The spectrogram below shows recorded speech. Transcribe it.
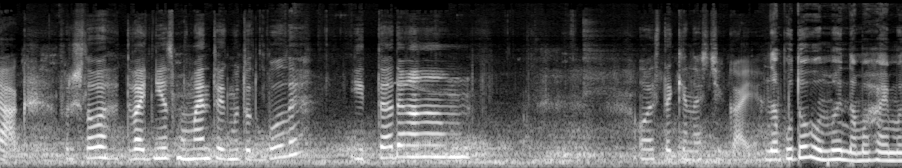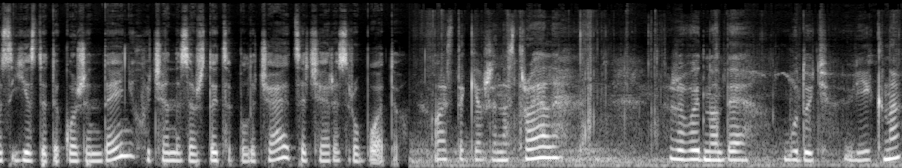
Так, пройшло два дні з моменту, як ми тут були. І та-дам! Ось таке нас чекає. На будову ми намагаємось їздити кожен день, хоча не завжди це виходить через роботу. Ось таке вже настроїли. Вже видно, де будуть вікна.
